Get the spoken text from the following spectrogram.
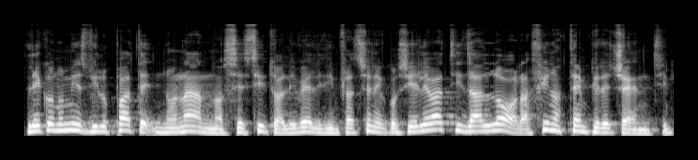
Le economie sviluppate non hanno assistito a livelli di inflazione così elevati da allora fino a tempi recenti.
